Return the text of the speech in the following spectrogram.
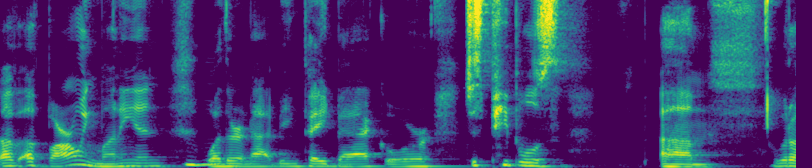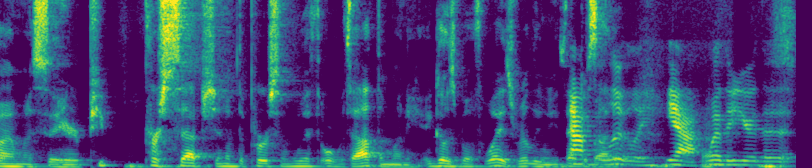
of, of borrowing money and Mhm. whether or not being paid back or just people's um, what do I want to say here? Pe- perception of the person with or without the money. It goes both ways, really, when you think about it. Absolutely. Yeah. Whether you're the,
